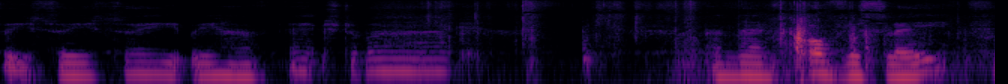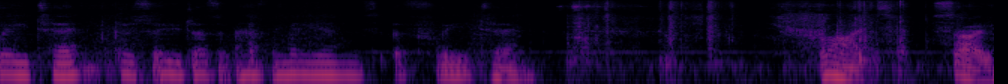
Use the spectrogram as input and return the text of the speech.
333 we have extra bag. And then obviously 310 because who doesn't have millions of 310? Right, so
